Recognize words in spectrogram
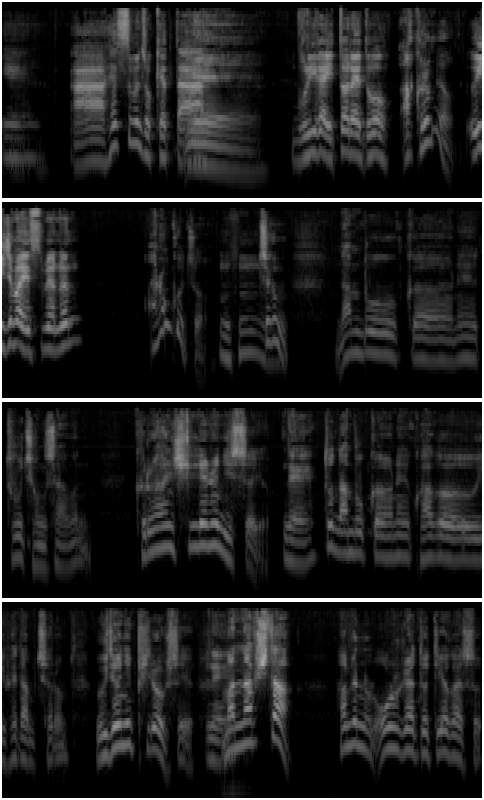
예. 예. 아, 했으면 좋겠다. 예. 무리가 있더라도 아 그럼요. 의지만 있으면은 안한 거죠. 음흠. 지금 남북 간의 두 정상은 그러한 신뢰는 있어요. 네. 또 남북 간의 과거의 회담처럼 의전이 필요 없어요. 네. 만납시다. 하면은 오늘이라도 뛰어가서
